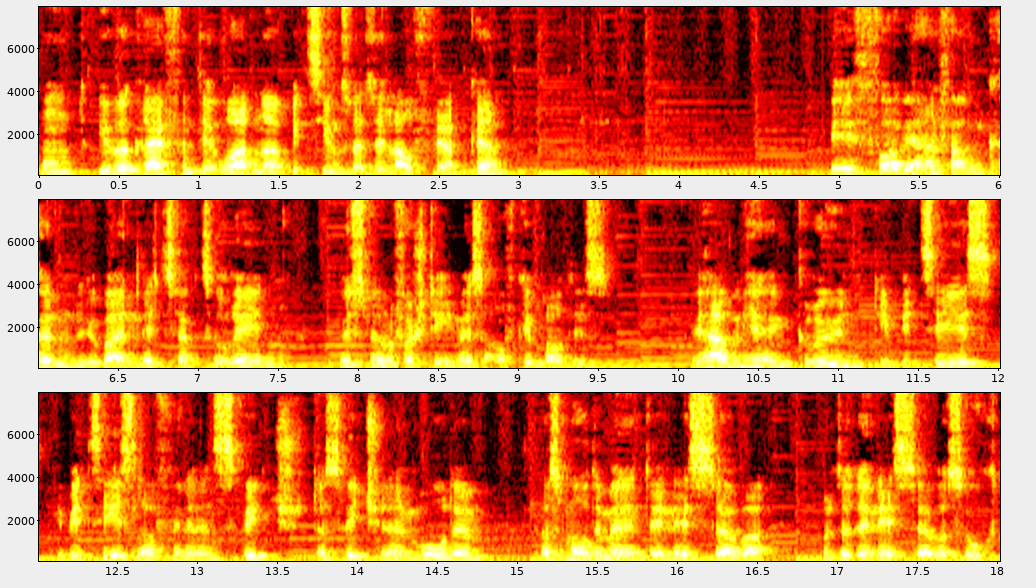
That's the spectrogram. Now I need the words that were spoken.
und übergreifende Ordner bzw. Laufwerke. Bevor wir anfangen können, über ein Netzwerk zu reden, müssen wir nur verstehen, wie es aufgebaut ist. Wir haben hier in grün die PCs, die PCs laufen in einen Switch, der Switch in ein Modem, das Modem in einen DNS-Server und der DNS-Server sucht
